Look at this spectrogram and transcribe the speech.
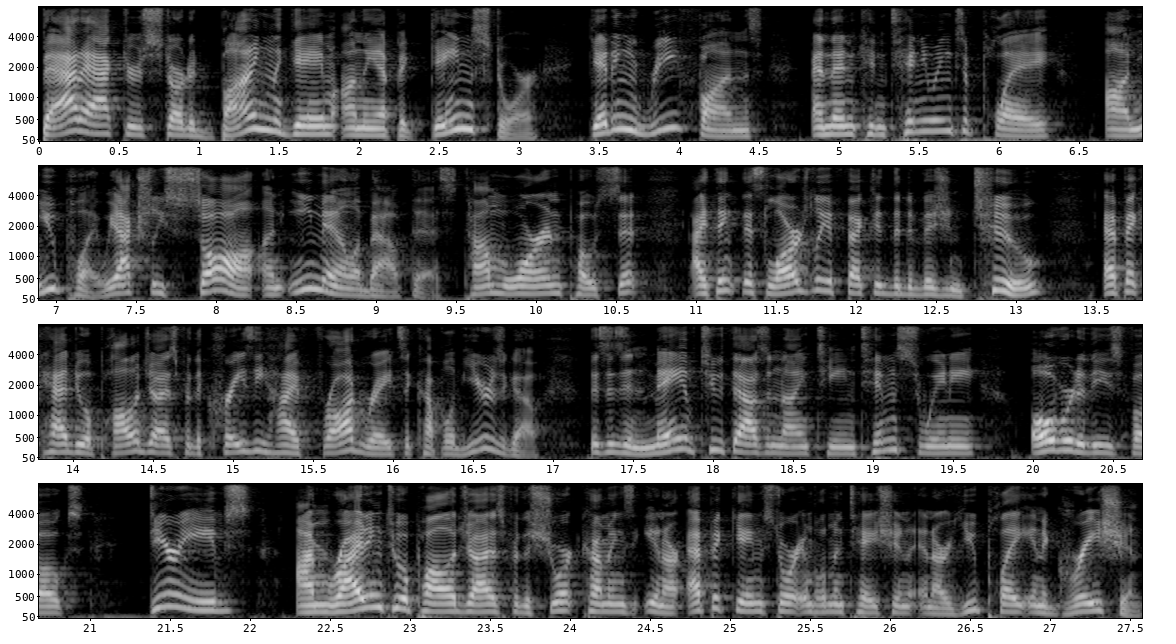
Bad actors started buying the game on the Epic Game Store getting refunds, and then continuing to play on Uplay. We actually saw an email about this. Tom Warren posts it. I think this largely affected the Division 2. Epic had to apologize for the crazy high fraud rates a couple of years ago. This is in May of 2019. Tim Sweeney over to these folks. Dear Yves, I'm writing to apologize for the shortcomings in our Epic Game Store implementation and our Uplay integration.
